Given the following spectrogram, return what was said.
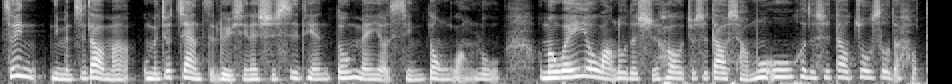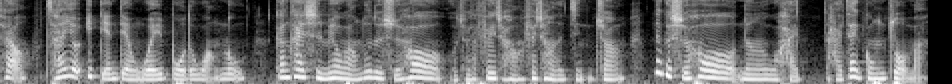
所以你们知道吗？我们就这样子旅行了十四天都没有行动网络。我们唯一有网络的时候，就是到小木屋或者是到住宿的 hotel 才有一点点微薄的网络。刚开始没有网络的时候，我觉得非常非常的紧张。那个时候呢，我还 还在工作嘛，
